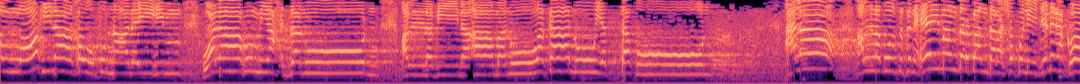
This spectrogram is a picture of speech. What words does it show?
আল্লাহি বলতেছেন হে ইমানদার বান্দারা সকলেই জেনে রাখো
